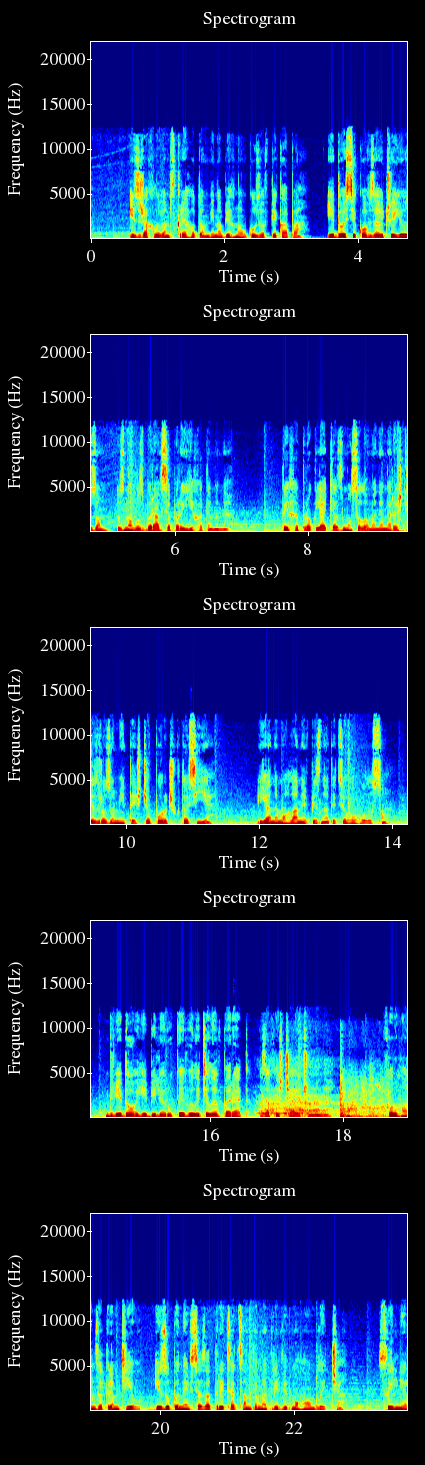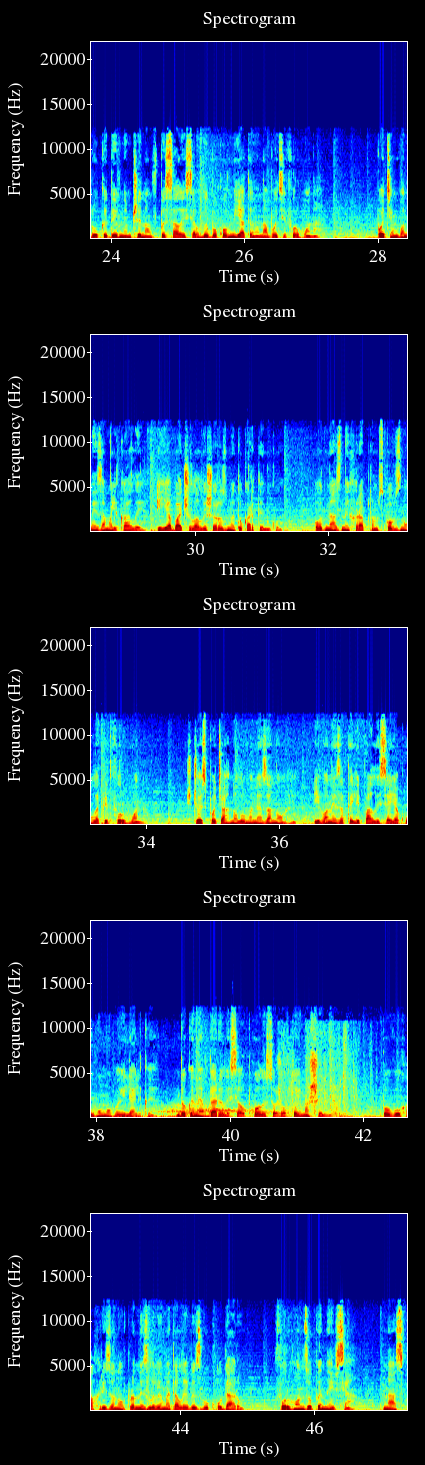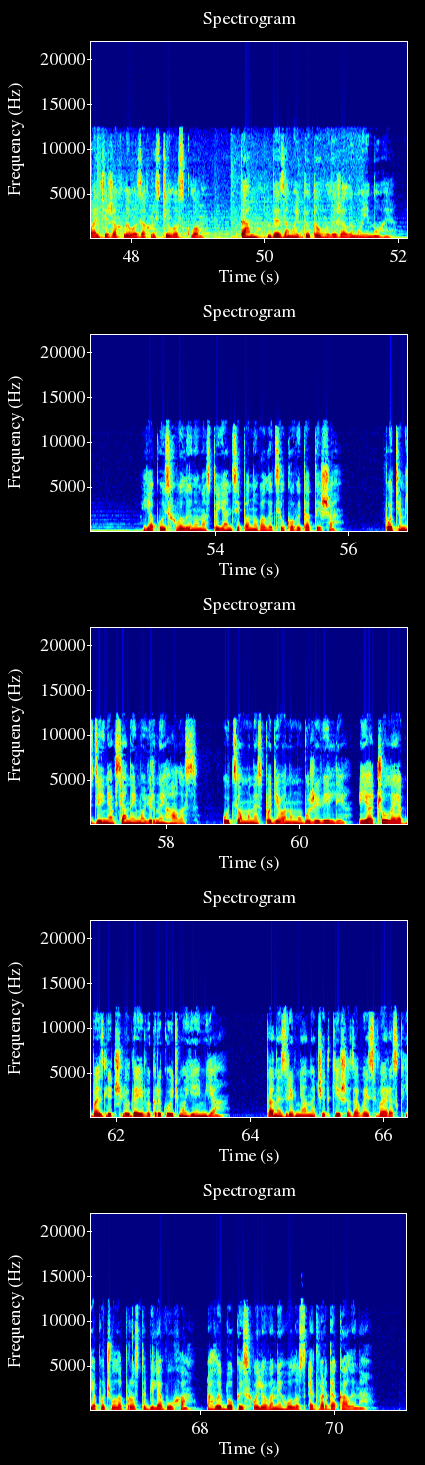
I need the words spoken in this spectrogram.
Із жахливим скреготом він обігнув кузов пікапа і досі, ковзаючи юзом, знову збирався переїхати мене. Тихе прокляття змусило мене нарешті зрозуміти, що поруч хтось є. Я не могла не впізнати цього голосу. Дві довгі білі руки вилетіли вперед, захищаючи мене. Фургон затремтів і зупинився за 30 сантиметрів від мого обличчя. Сильні руки дивним чином вписалися в глибоку вм'ятину на боці фургона. Потім вони замелькали, і я бачила лише розмиту картинку. Одна з них раптом сковзнула під фургон. Щось потягнуло мене за ноги, і вони зателіпалися, як у гумової ляльки, доки не вдарилися об колесо жовтої машини. По вухах різанув пронизливий металевий звук удару. Фургон зупинився. На асфальті жахливо захрустіло скло, там, де за мить до того лежали мої ноги. Якусь хвилину на стоянці панувала цілковита тиша. Потім здійнявся неймовірний галас. У цьому несподіваному божевіллі я чула, як безліч людей викрикують моє ім'я. Та незрівняно чіткіше за весь вереск я почула просто біля вуха глибокий схвильований голос Едварда Калина.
